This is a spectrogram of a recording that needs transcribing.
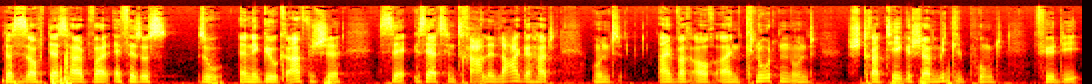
das ist auch deshalb, weil Ephesus so eine geografische, sehr, sehr zentrale Lage hat und einfach auch ein Knoten und strategischer Mittelpunkt für die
